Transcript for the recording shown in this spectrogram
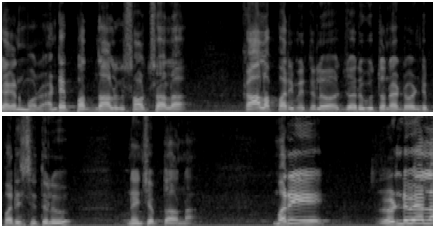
జగన్మోహన్ అంటే పద్నాలుగు సంవత్సరాల కాల పరిమితిలో జరుగుతున్నటువంటి పరిస్థితులు నేను చెప్తా ఉన్నా. మరి రెండు వేల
